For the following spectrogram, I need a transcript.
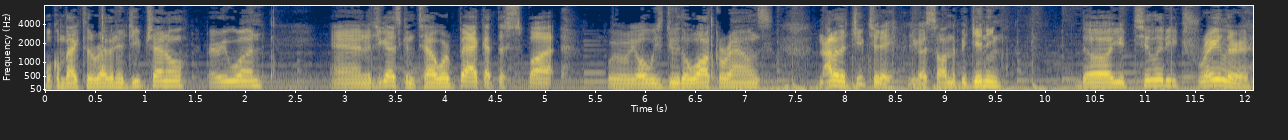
Welcome back to the Revenant Jeep channel, everyone. And as you guys can tell, we're back at the spot where we always do the walkarounds. Not of the Jeep today. You guys saw in the beginning, the utility trailer.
